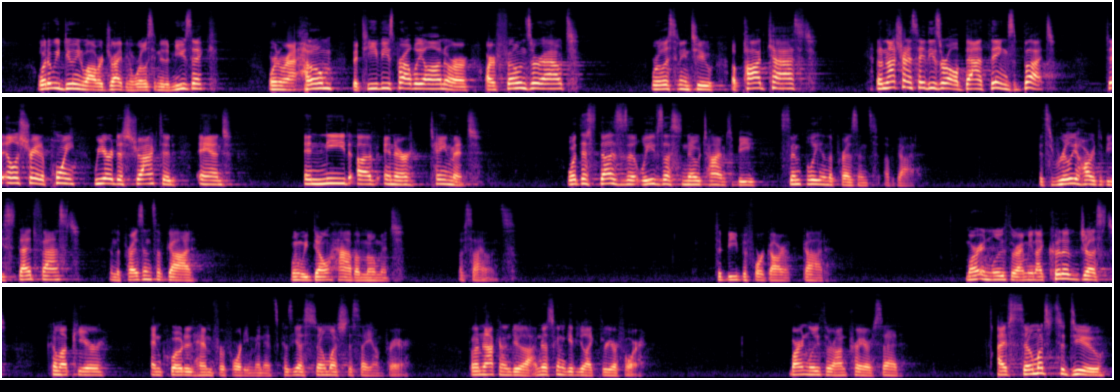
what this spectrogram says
What are we doing while we're driving? We're listening to music. When we're at home, the TV's probably on or our, our phones are out. We're listening to a podcast. And I'm not trying to say these are all bad things, but to illustrate a point, we are distracted and in need of entertainment. What this does is it leaves us no time to be simply in the presence of God. It's really hard to be steadfast in the presence of God when we don't have a moment of silence. To be before God. Martin Luther, I mean, I could have just come up here and quoted him for 40 minutes because he has so much to say on prayer. But I'm not going to do that. I'm just going to give you like three or four. Martin Luther on prayer said, I have so much to do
